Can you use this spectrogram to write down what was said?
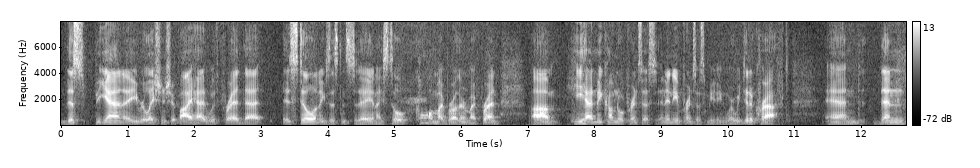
this began a relationship I had with Fred that is still in existence today, and I still call him my brother and my friend. Um, he had me come to a princess, an Indian princess meeting where we did a craft. And then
